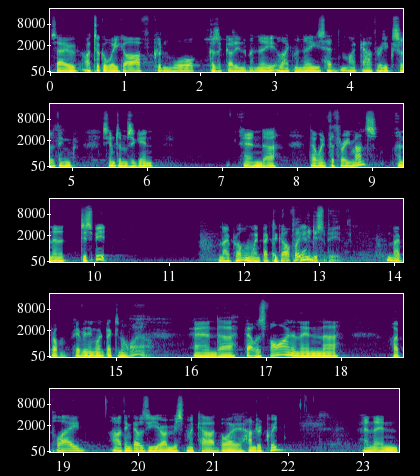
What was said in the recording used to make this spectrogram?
So I took a week off, couldn't walk because it got into my knee, like my knees had like arthritic sort of thing symptoms again. And uh, that went for three months and then it disappeared. No problem. Went back to golf Completely again. disappeared. no problem. Everything went back to normal Wow. And uh, that was fine. And then uh, I played. I think that was the year I missed my card by hundred quid. And then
